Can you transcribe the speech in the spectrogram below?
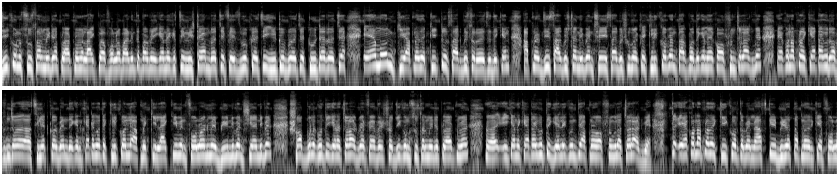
যে কোনো সোশ্যাল মিডিয়া প্ল্যাটফর্মে লাইক বা ফলো বানিয়ে নিতে পারবেন। এখানে দেখেছি ইনস্টাগ্রাম রয়েছে ফেসবুক রয়েছে ইউটিউব রয়েছে টুইটার রয়েছে এমন কি আপনাদের টিকটক সার্ভিসও রয়েছে। দেখেন, আপনার যে সার্ভিসটা নেবেন, সেই সার্ভিস উপর একটা ক্লিক করবেন, তারপর দেখেন একটা অপশন চলে আসবে। এখন আপনার ক্যাটাগরি অপশন সিলেক্ট করবেন। দেখেন ক্যাটাগরিতে ক্লিক করলে আপনি কি লাইক নেবেন ফলো নেবেন ভিউ নেবেন শেয়ার নেবেন। সবগুলো কিন্তু এখানে চলে আসবে ফেভারিট যে কোনো সোশ্যাল মিডিয়া প্ল্যাটফর্মে এখানে ক্যাটাগরিতে গেলে কিন্তু আপনার অপশনগুলো চলে আসবে। তো এখন আপনাদের কী করতে হবে? আমি আজকের ভিডিওতে আপনাদেরকে ফলো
